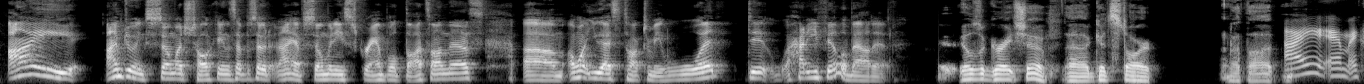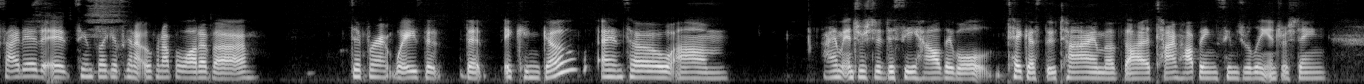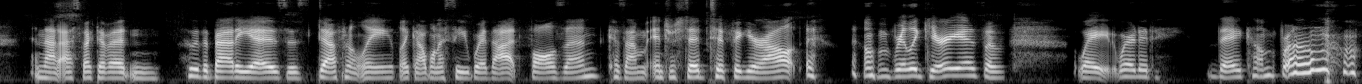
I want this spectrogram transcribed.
I I'm doing so much talking this episode and I have so many scrambled thoughts on this. Um I want you guys to talk to me. What did how do you feel about it? It was a great show. Uh, good start, I thought. I am excited. It seems like it's going to open up a lot of uh, different ways that that it can go, and so um, I'm interested to see how they will take us through time. Of the time hopping seems really interesting, and that aspect of it, and who the baddie is is definitely like I want to see where that falls in because I'm interested to figure out. I'm really curious of wait where did they come from?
